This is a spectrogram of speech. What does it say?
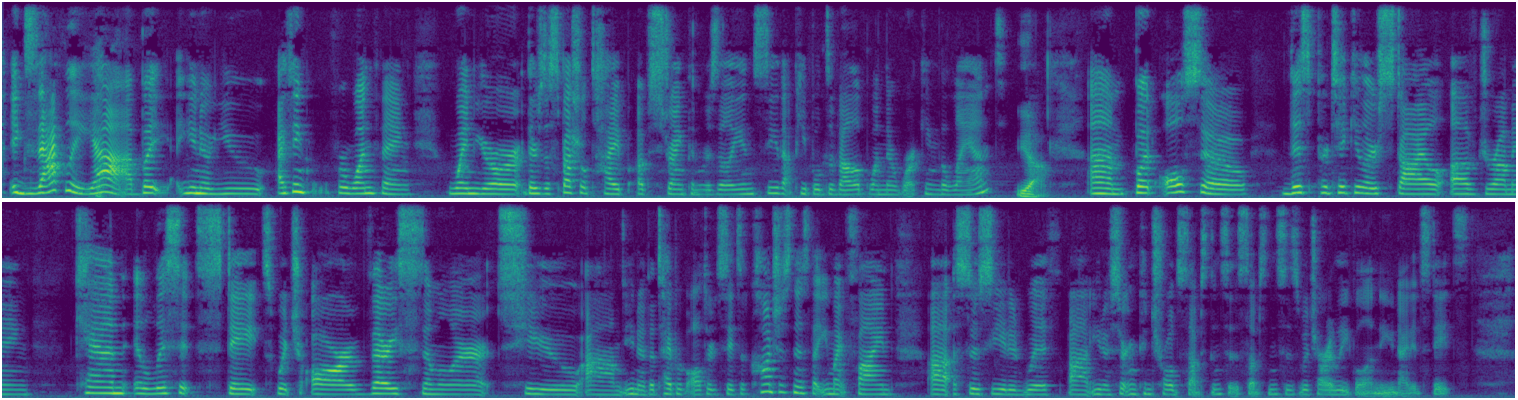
Exactly, yeah. But you know, you I think for one thing, when you're there's a special type of strength and resiliency that people develop when they're working the land. Yeah. Um, but also this particular style of drumming can elicit states which are very similar to um, you know the type of altered states of consciousness that you might find uh, associated with uh, you know certain controlled substances substances which are illegal in the united states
